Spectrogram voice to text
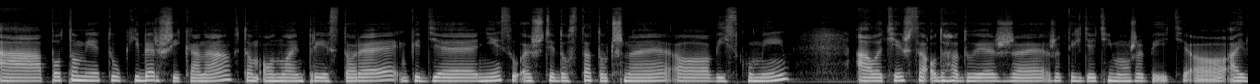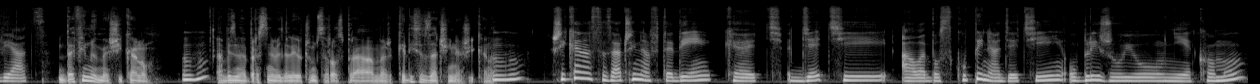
A potom je tu kyberšikana v tom online priestore, kde nie sú ešte dostatočné výskumy, ale tiež sa odhaduje, že, že tých detí môže byť aj viac. Definujme šikanu, uh-huh. aby sme presne vedeli, o čom sa rozprávame. Kedy sa začína šikana? Uh-huh. Šikana sa začína vtedy, keď deti alebo skupina detí ubližujú niekomu,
